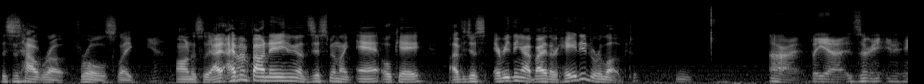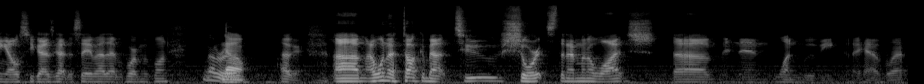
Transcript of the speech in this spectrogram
This is how it ro- rolls. Like Yeah. honestly, I, I haven't found anything that's just been like eh, okay. I've just everything I've either hated or loved. All right, but yeah, is there anything else you guys got to say about that before I move on? Not really. No, Okay. Um, I want to talk about two shorts that I'm going to watch, um, and then one movie that I have left.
